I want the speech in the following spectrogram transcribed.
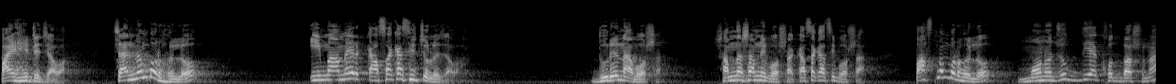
পায়ে হেঁটে যাওয়া। চার নম্বর হলো ইমামের কাছাকাছি চলে যাওয়া। দূরে না বসা, সামনাসামনি বসা, কাছাকাছি বসা। পাঁচ নম্বর হলো মনোযোগ দিয়ে খোদবা শোনা,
